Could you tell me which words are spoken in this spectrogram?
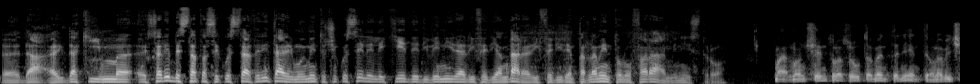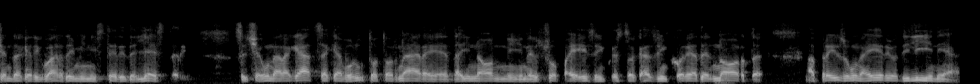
eh, da, eh, da, Kim, eh, sarebbe stata sequestrata in Italia, il Movimento 5 Stelle le chiede di venire a riferire, andare a riferire in Parlamento, lo farà, Ministro? Ma non c'entro assolutamente niente, è una vicenda che riguarda i ministeri degli esteri. Se c'è una ragazza che ha voluto tornare dai nonni nel suo paese, in questo caso in Corea del Nord, ha preso un aereo di linea,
